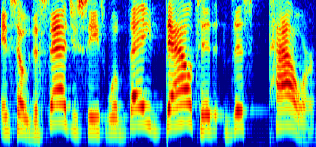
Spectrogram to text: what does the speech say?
And so the Sadducees, well, they doubted this power.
